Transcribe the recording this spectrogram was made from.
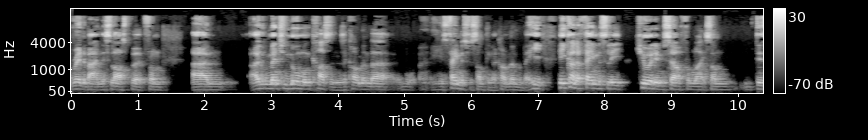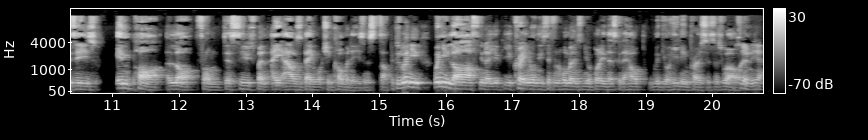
read about in this last book from, um, I mentioned Norman Cousins. I can't remember. He's famous for something. I can't remember, but he, he kind of famously cured himself from like some disease in part a lot from just he spent eight hours a day watching comedies and stuff. Because when you, when you laugh, you know, you're, you're creating all these different hormones in your body that's going to help with your healing process as well. Absolutely, yeah.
